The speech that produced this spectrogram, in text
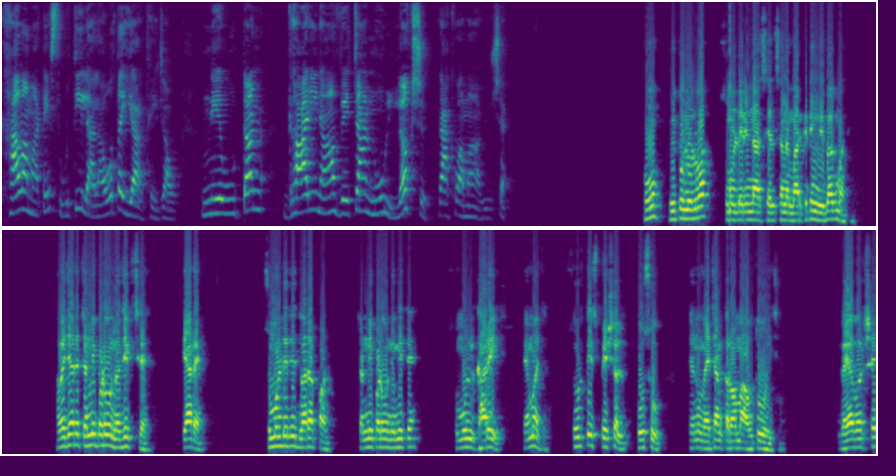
ખાવા માટે સુરતી લાલાઓ તૈયાર થઈ જાઓ. નેવું ટન ઘારીના વેચાણનું લક્ષ્ય રાખવામાં આવ્યું છે. હું વિપુલ ઉલવા સુમલ ડેરીના સેલ્સ અને માર્કેટિંગ વિભાગમાંથી. હવે જ્યારે ચન્ની પડવો નજીક છે, ત્યારે સુમુલ ડેરી દ્વારા પણ ચન્ની પડવો નિમિત્તે સુમુલ ઘારી તેમજ સુરતી સ્પેશિયલ ભૂસું જેનું વેચાણ કરવામાં આવતું હોય છે. ગયા વર્ષે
